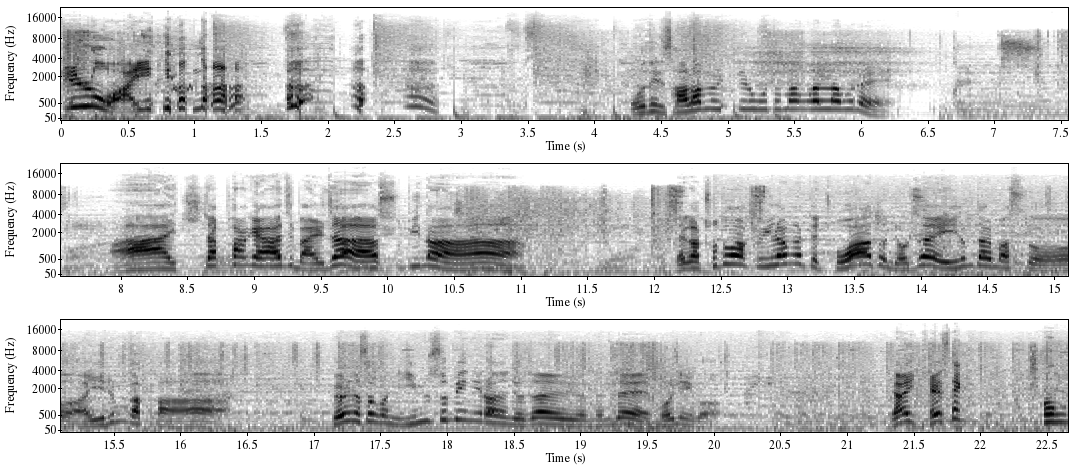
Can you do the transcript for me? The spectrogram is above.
일로 와 이년아. 어딜 사람을 찌르고 도망갈라 그래? 아이 추잡하게 하지 말자 수빈아 내가 초등학교 1학년 때 좋아하던 여자의 이름 닮았어 아 이름 같아 그 녀석은 임수빈이라는 여자였는데 뭐니 이거? 야 이 개색! 공,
